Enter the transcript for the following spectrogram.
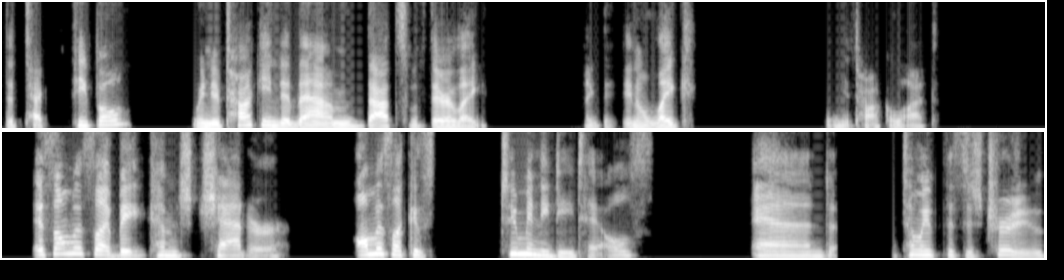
the tech people, when you're talking to them, that's what they're like. Like they don't like when you talk a lot. It's almost like it becomes chatter, almost like it's too many details. And tell me if this is true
